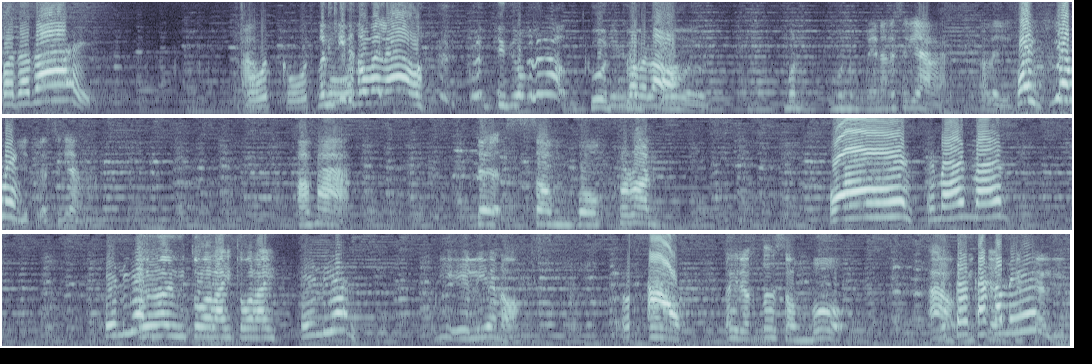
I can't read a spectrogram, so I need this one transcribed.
ก็จะได้อ้าวกูดกูด มันกินเข้าไปแล้ว มันกินเข้าไปแล้ว Good กินเข้าไปแล้วเหรอออมันมันเมนอะไรสักอย่างอะอะไรอยู่เฮ้ยเชี่ยแม่งยึดอะไรสักอย่างฟ้าผ่า The Zombocron โอ้ยไอ้แมนแมนเอเลี่ยนเอ้ยมีตัวอะไรตัวอะไร เอเลี่ยนนี่เอเลี่ยนเหรอ เอออ้าว เอ้ยด็อกเตอร์ซอมโบอ้าว Dr. มิสเตอร์ Kakalin แคลิน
